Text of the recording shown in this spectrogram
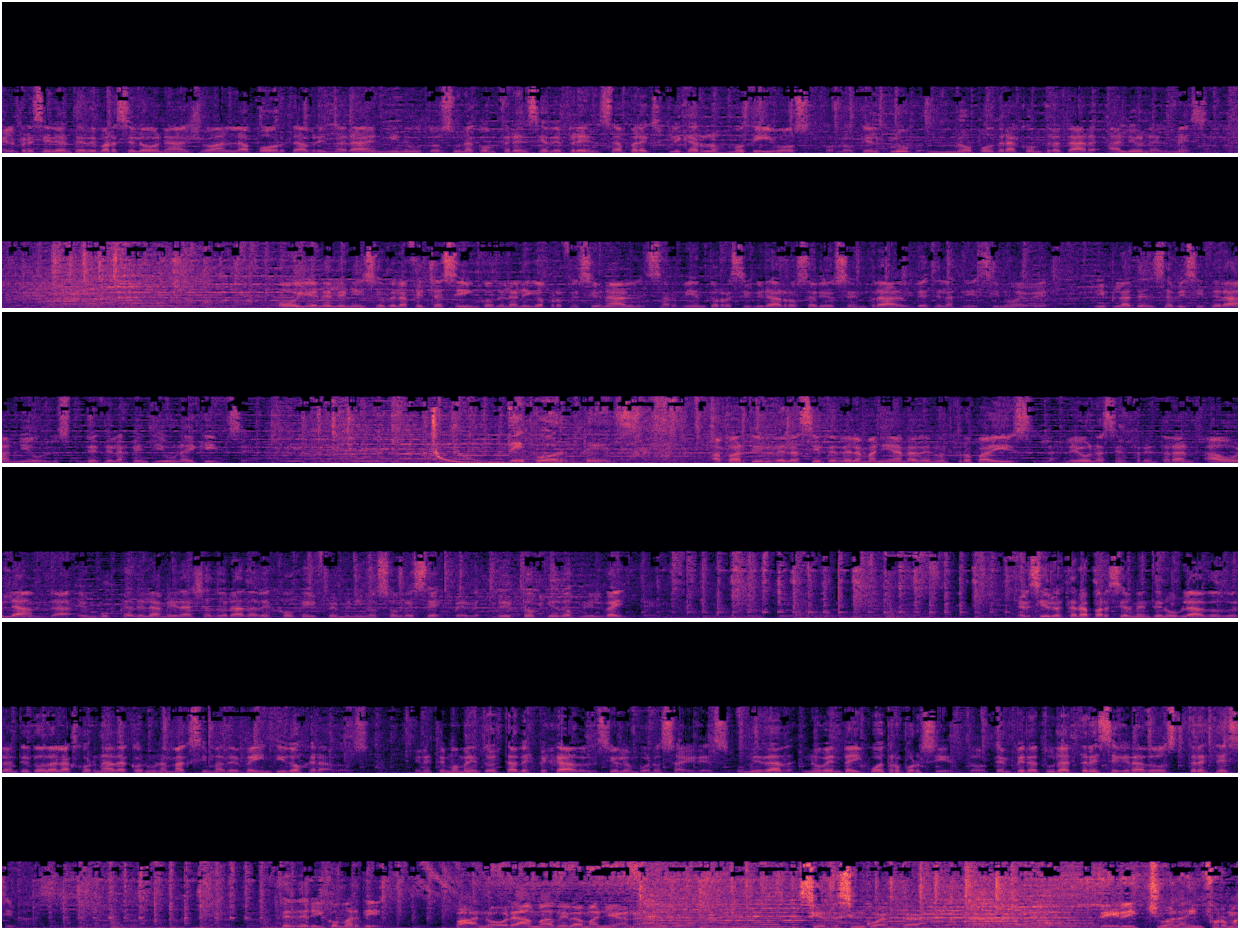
El presidente de Barcelona, Joan Laporta, brindará en minutos una conferencia de prensa para explicar los motivos por lo que el club no podrá contratar a Lionel Messi. Hoy en el inicio de la fecha 5 de la Liga Profesional, Sarmiento recibirá a Rosario Central desde las 19 y Platense visitará a Newell's desde las 21 y 15. Deportes. A partir de las 7 de la mañana de nuestro país, las Leonas se enfrentarán a Holanda en busca de la medalla dorada de hockey femenino sobre césped de Tokio 2020. El cielo estará parcialmente nublado durante toda la jornada con una máxima de 22 grados. En este momento está despejado el cielo en Buenos Aires. Humedad 94%, temperatura 13 grados 3 décimas. Federico Martín. Panorama de la mañana. 750. Derecho a la información.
